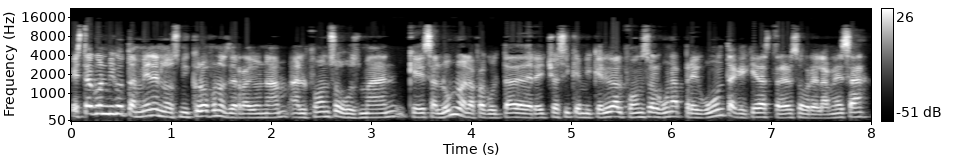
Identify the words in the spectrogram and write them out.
Está conmigo también en los micrófonos de Radio NAM Alfonso Guzmán, que es alumno de la Facultad de Derecho. Así que mi querido Alfonso, ¿alguna pregunta que quieras traer sobre la mesa?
